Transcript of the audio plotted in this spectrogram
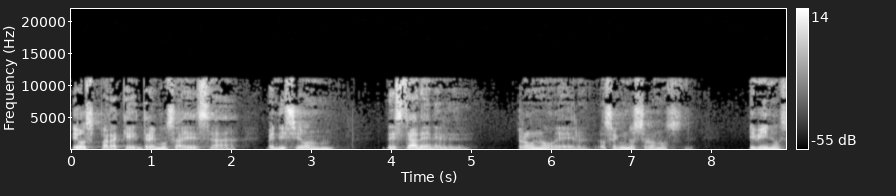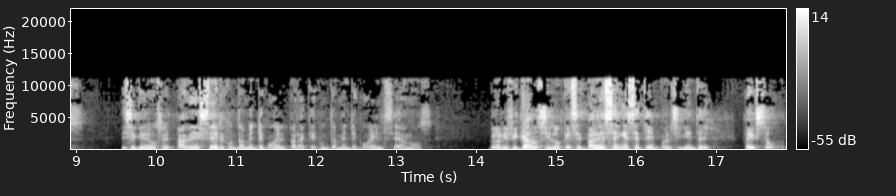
Dios para que entremos a esa bendición de estar en el trono de los segundos tronos divinos. Dice que debemos padecer juntamente con Él para que juntamente con Él seamos glorificados. Y lo que se padece en ese tiempo, el siguiente texto,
